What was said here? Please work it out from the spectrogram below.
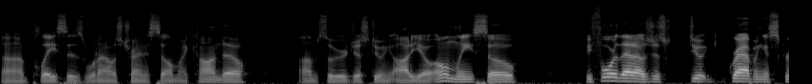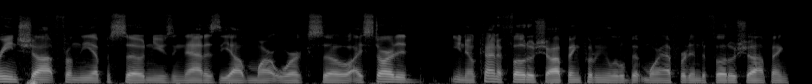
uh, places when I was trying to sell my condo um, so we were just doing audio only. So before that, I was just do, grabbing a screenshot from the episode and using that as the album artwork. So I started, you know, kind of photoshopping, putting a little bit more effort into photoshopping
